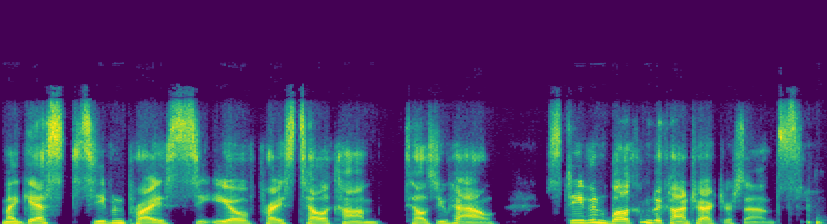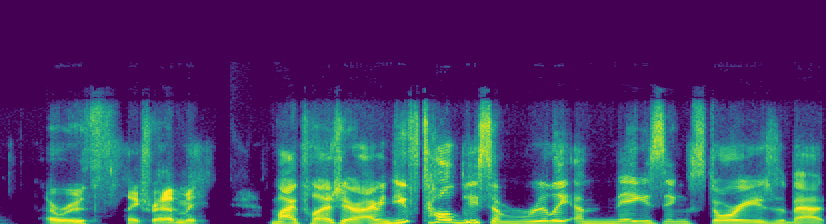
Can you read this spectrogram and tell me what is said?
My guest, Stephen Price, CEO of Price Telecom, tells you how. Stephen, welcome to Contractor Sense. Hi, Ruth. Thanks for having me. My pleasure. I mean, you've told me some really amazing stories about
